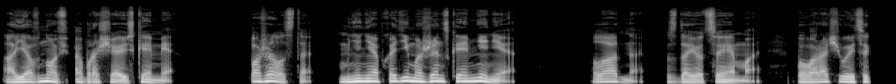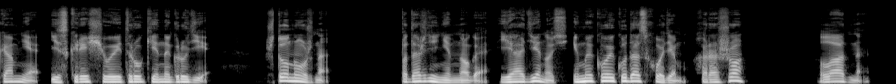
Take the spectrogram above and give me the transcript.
А я вновь обращаюсь к Эмме. «Пожалуйста, мне необходимо женское мнение». «Ладно», – сдается Эмма, поворачивается ко мне и скрещивает руки на груди. «Что нужно?» Подожди немного, я оденусь, и мы кое-куда сходим, хорошо? Ладно.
